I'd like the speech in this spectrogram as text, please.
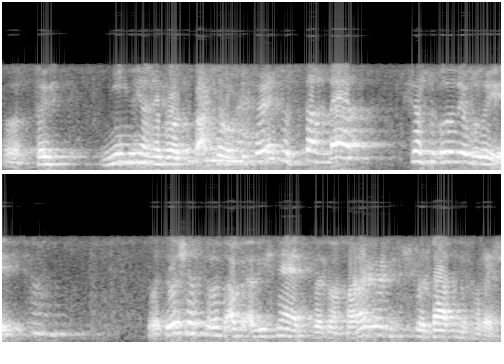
Вот. То есть не имел никакого особого представления, стандарт, все, что было, я буду есть. Вот. И он сейчас вот об- объясняет в этом параграфе, что дат Мефреш.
